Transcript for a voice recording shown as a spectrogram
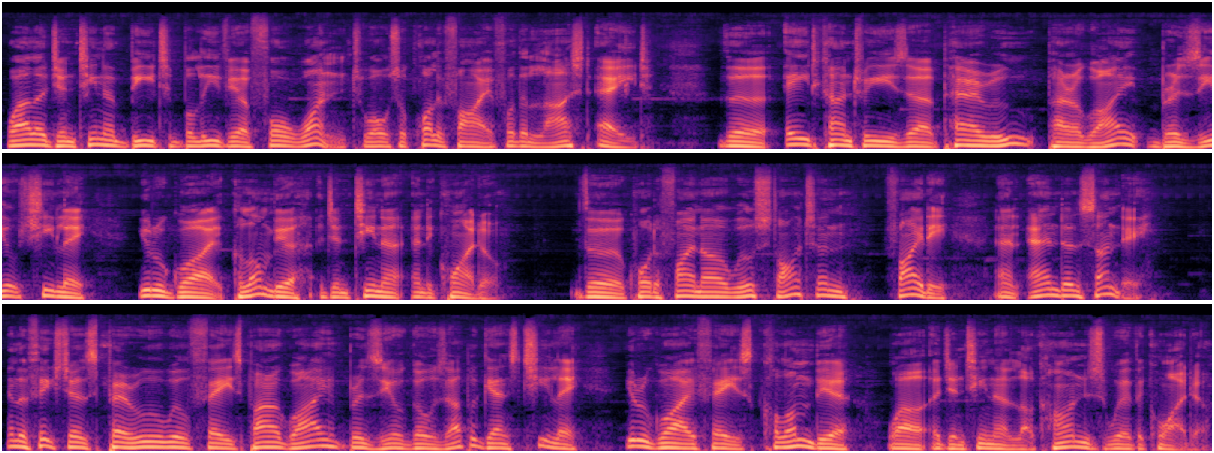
while Argentina beat Bolivia 4-1 to also qualify for the last eight. The eight countries are Peru, Paraguay, Brazil, Chile, Uruguay, Colombia, Argentina, and Ecuador. The quarterfinal will start on Friday and end on Sunday. In the fixtures, Peru will face Paraguay, Brazil goes up against Chile, Uruguay face Colombia, while Argentina lock horns with Ecuador.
